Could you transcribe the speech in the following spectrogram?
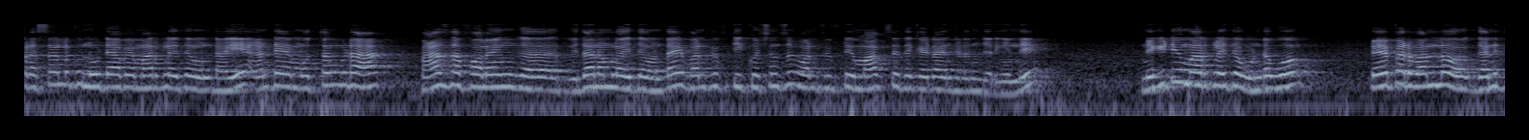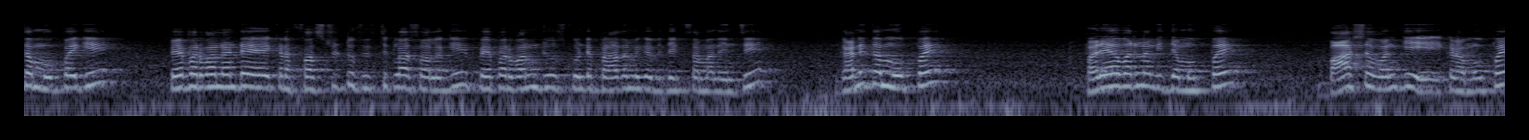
ప్రశ్నలకు నూట యాభై మార్కులు అయితే ఉంటాయి. అంటే మొత్తం కూడా మ్యాథ్స్ ద ఫాలోయింగ్ విధానంలో అయితే ఉంటాయి. One fifty questions one fifty marks అయితే కేటాయించడం జరిగింది. నెగిటివ్ మార్కులు అయితే ఉండవు పేపర్ వన్లో గణితం ముప్పైకి పేపర్ వన్ అంటే ఇక్కడ ఫస్ట్ టు ఫిఫ్త్ క్లాస్ వాళ్ళకి పేపర్ వన్ చూసుకుంటే ప్రాథమిక విద్యకు సంబంధించి గణితం ముప్పై పర్యావరణ విద్య ముప్పై భాష వన్కి ఇక్కడ ముప్పై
